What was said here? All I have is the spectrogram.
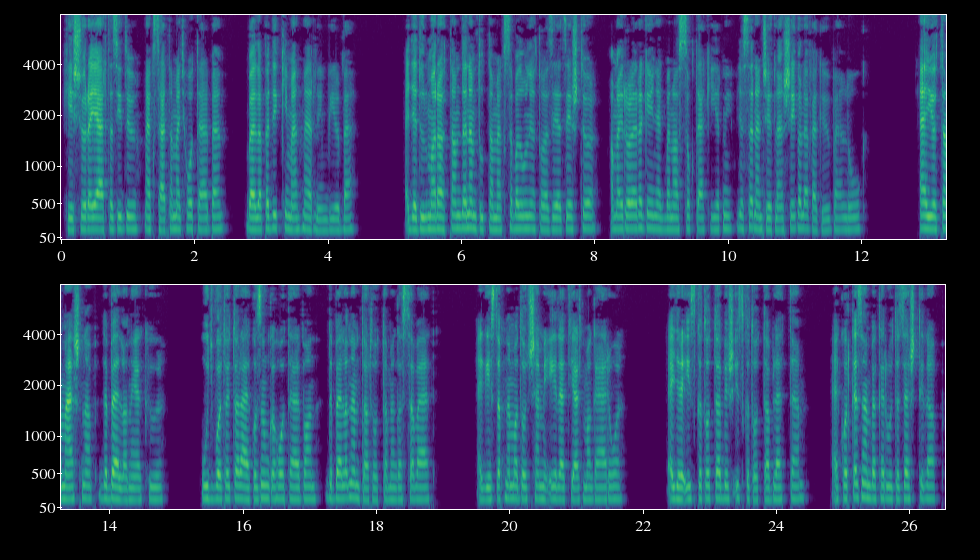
Későre járt az idő, megszálltam egy hotelben, Bella pedig kiment Merlinville-be. Egyedül maradtam, de nem tudtam megszabadulni attól az érzéstől, amelyről a regényekben azt szokták írni, hogy a szerencsétlenség a levegőben lóg. Eljött a másnap, de Bella nélkül. Úgy volt, hogy találkozunk a hotelban, de Bella nem tartotta meg a szavát. Egész nap nem adott semmi életjelt magáról. Egyre izgatottabb és izgatottabb lettem. Ekkor kezembe került az esti lap.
